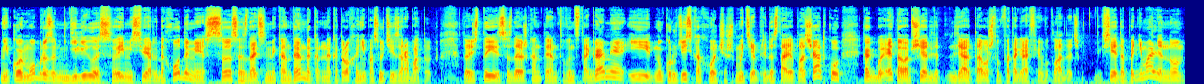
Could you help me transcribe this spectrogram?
никоим образом не делилась своими сверхдоходами с создателями контента, на которых они, по сути, и зарабатывают. То есть ты создаешь контент в Инстаграме и, ну, крутись как хочешь. Мы тебе предоставили площадку, площадку, как бы это вообще для, для того, чтобы фотографии выкладывать. Все это понимали, но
